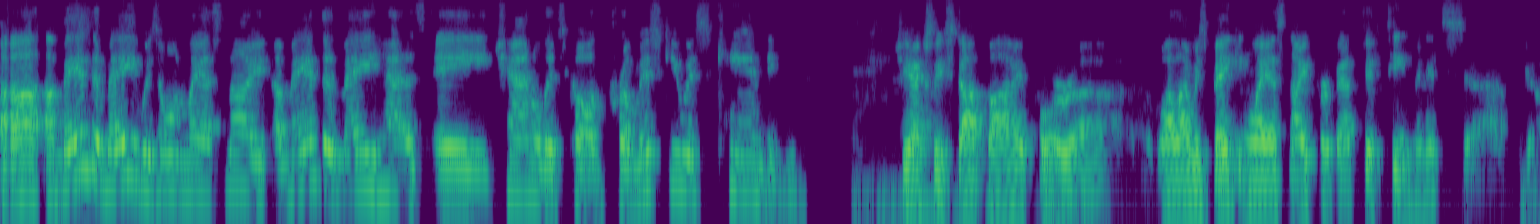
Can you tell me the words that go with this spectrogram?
Uh, Amanda May was on last night. Amanda May has a channel that's called Promiscuous Candy. She actually stopped by for uh, while I was baking last night for about 15 minutes uh, ago.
